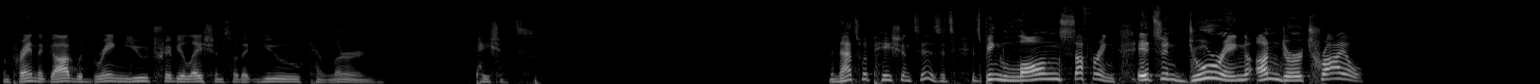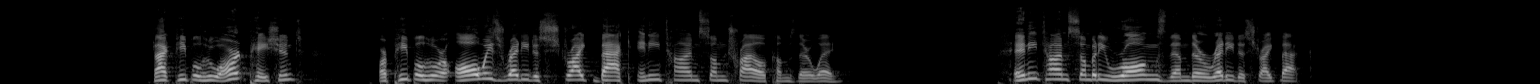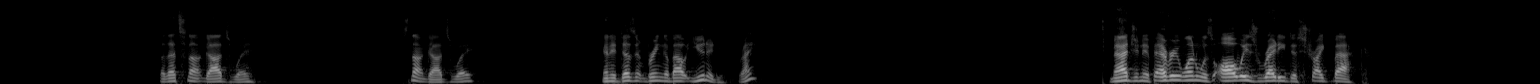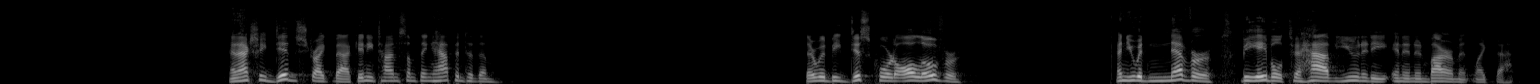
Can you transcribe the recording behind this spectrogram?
I'm praying that God would bring you tribulation so that you can learn patience. And that's what patience is it's, it's being long suffering, it's enduring under trial. In fact, people who aren't patient are people who are always ready to strike back anytime some trial comes their way. Anytime somebody wrongs them, they're ready to strike back. But that's not God's way. It's not God's way. And it doesn't bring about unity, right? Imagine if everyone was always ready to strike back. And actually did strike back anytime something happened to them. There would be discord all over. And you would never be able to have unity in an environment like that.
